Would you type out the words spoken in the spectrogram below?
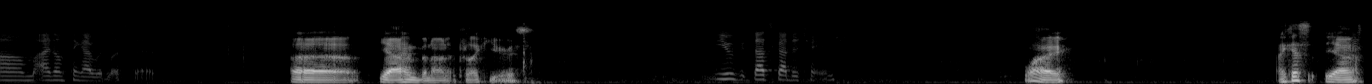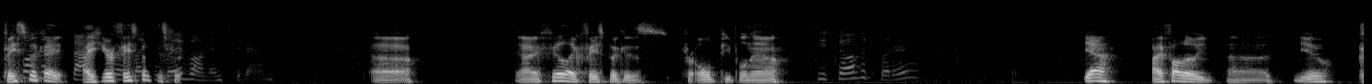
um, I don't think I would list it. uh, yeah, I haven't been on it for like years. You, that's got to change. Why? I guess yeah, people Facebook. I I hear Facebook like, is for live on Instagram. uh, yeah, I feel like Facebook is for old people now. Do you still have a Twitter? Yeah, I follow uh you.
